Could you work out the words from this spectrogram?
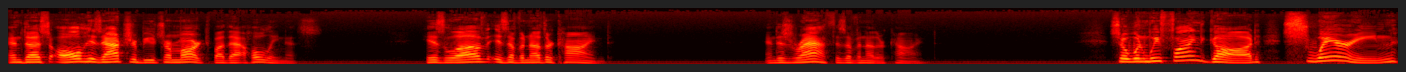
And thus, all his attributes are marked by that holiness. His love is of another kind, and his wrath is of another kind. So when we find God swearing,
